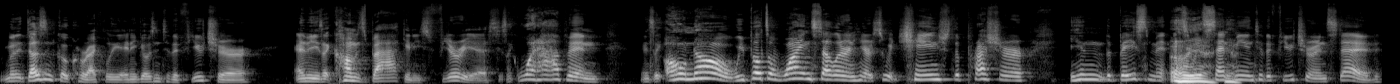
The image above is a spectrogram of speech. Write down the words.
when it doesn't go correctly and he goes into the future and he's like comes back and he's furious. He's like, "What happened?" And he's like, "Oh no, we built a wine cellar in here, so it changed the pressure in the basement, and Oh, so yeah, it sent yeah. me into the future instead."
